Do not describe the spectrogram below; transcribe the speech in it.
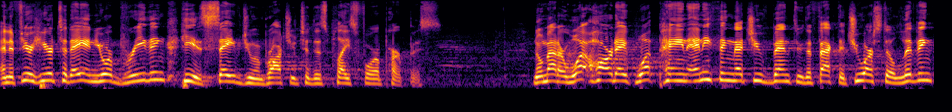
And if you're here today and you're breathing, He has saved you and brought you to this place for a purpose. No matter what heartache, what pain, anything that you've been through, the fact that you are still living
